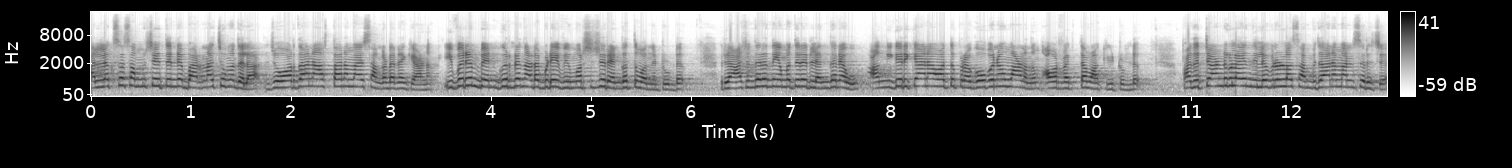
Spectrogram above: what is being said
അലക്സ സമുച്ചയത്തിന്റെ ഭരണ ചുമതല ജോർദാൻ ആസ്ഥാനമായ സംഘടനയ്ക്കാണ്. ഇവരും ബെൻഗുറിന്റെ നടപടിയെ വിമർശിച്ച് രംഗത്ത് വന്നിട്ടുണ്ട്. രാജ്യാന്തര നിയമത്തിന്റെ ലംഘനവും അംഗീകരിക്കാനാവാത്ത പ്രകോപനവുമാണെന്നും അവർ വ്യക്തമാക്കിയിട്ടുണ്ട്. പതിറ്റാണ്ടുകളായി നിലവിലുള്ള സംവിധാനം അനുസരിച്ച്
